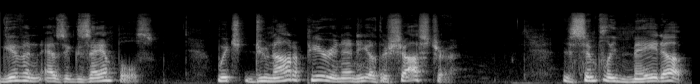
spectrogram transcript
given as examples which do not appear in any other Shastra. They're simply made up.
